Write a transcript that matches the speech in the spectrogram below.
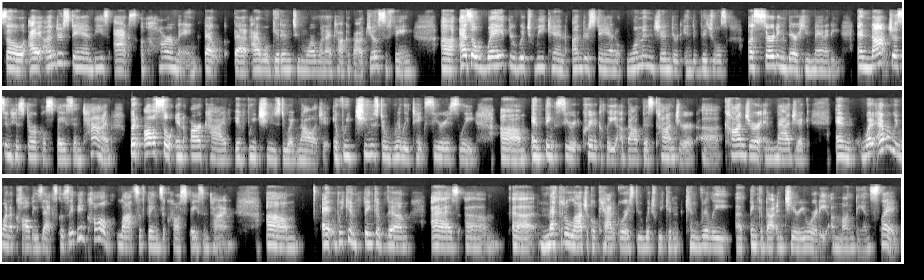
So I understand these acts of harming that, that I will get into more when I talk about Josephine uh, as a way through which we can understand woman gendered individuals asserting their humanity and not just in historical space and time, but also in archive if we choose to acknowledge it, if we choose to really take seriously um, and think ser- critically about this conjure, uh, conjure and magic and whatever we want to call these acts, because they've been called lots of things across space and time. Um, and we can think of them as um, uh, methodological categories through which we can, can really uh, think about interiority among the enslaved.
